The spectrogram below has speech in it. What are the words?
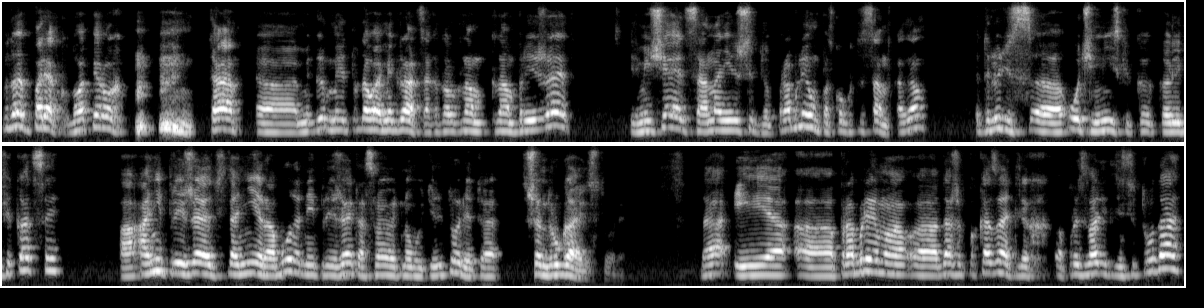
Ну, давай по порядку. Ну, во-первых, та э, трудовая миграция, которая к нам, к нам приезжает, перемещается, она не решит эту проблему, поскольку ты сам сказал, это люди с э, очень низкой квалификацией, а они приезжают сюда не работать, они приезжают осваивать новую территорию, это совершенно другая история. Да? И э, проблема э, даже в показателях производительности труда,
